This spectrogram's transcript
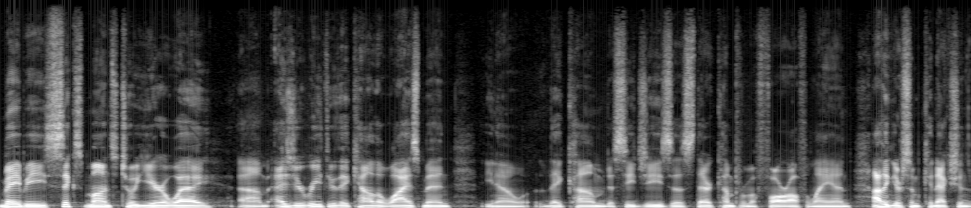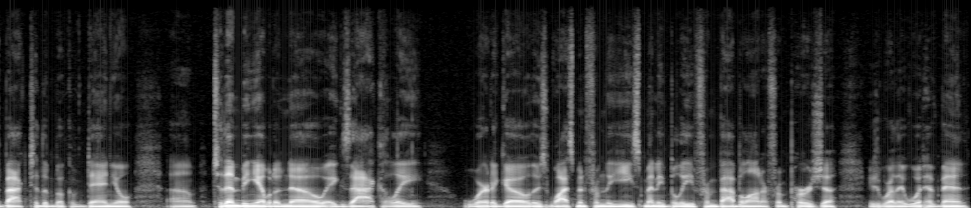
maybe six months to a year away. Um, as you read through the account of the wise men, you know, they come to see Jesus. They come from a far off land. I think there's some connections back to the book of Daniel, um, to them being able to know exactly where to go. Those wise men from the east, many believe from Babylon or from Persia, is where they would have been.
